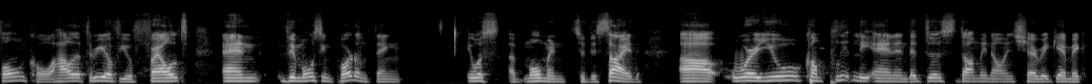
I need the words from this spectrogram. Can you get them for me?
phone call? How the three of you felt? And the most important thing, it was a moment to decide uh, were you completely in in the Deuce, Domino, and Cherry gimmick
